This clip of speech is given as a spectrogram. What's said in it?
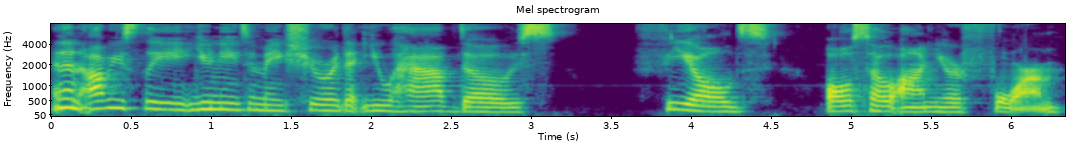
And then obviously you need to make sure that you have those fields also on your form.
